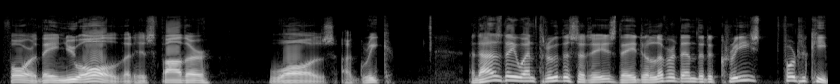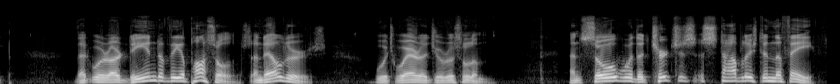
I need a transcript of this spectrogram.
for they knew all that his father was a Greek. And as they went through the cities, they delivered them the decrees for to keep, that were ordained of the apostles and elders, which were at Jerusalem. And so were the churches established in the faith,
